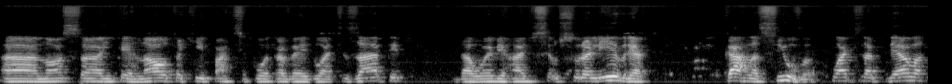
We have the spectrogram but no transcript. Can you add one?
a nossa internauta que participou através do WhatsApp da Web Rádio Censura Livre, a Carla Silva. O WhatsApp dela,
